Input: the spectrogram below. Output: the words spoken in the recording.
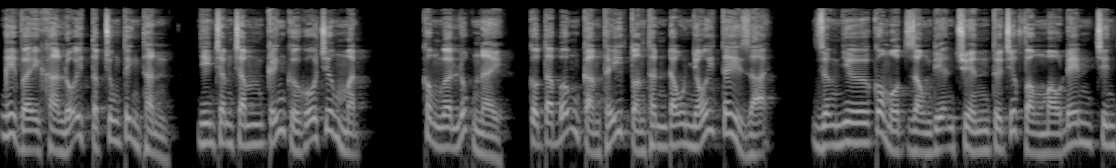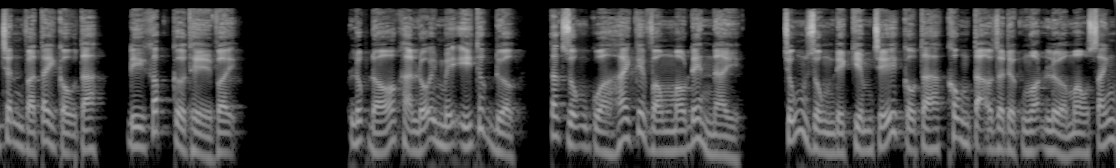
Ngay vậy khả lỗi tập trung tinh thần, nhìn chăm chăm cánh cửa gỗ trước mặt. Không ngờ lúc này, cậu ta bỗng cảm thấy toàn thân đau nhói tê dại. Dường như có một dòng điện truyền từ chiếc vòng màu đen trên chân và tay cậu ta đi khắp cơ thể vậy. Lúc đó khả lỗi mới ý thức được tác dụng của hai cái vòng màu đen này. Chúng dùng để kiềm chế cậu ta không tạo ra được ngọn lửa màu xanh.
